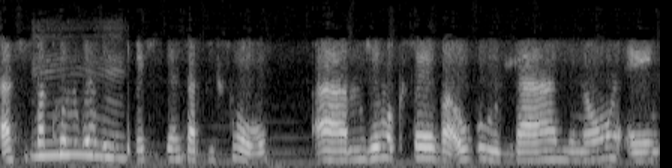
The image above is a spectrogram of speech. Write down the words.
asisakhona ukwenza izinto besizenza before um njengokuseva ukudla you know and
